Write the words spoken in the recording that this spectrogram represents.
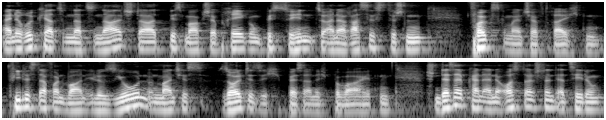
eine Rückkehr zum Nationalstaat, bismarckischer Prägung bis hin zu einer rassistischen Volksgemeinschaft reichten. Vieles davon waren Illusionen und manches sollte sich besser nicht bewahrheiten. Schon deshalb kann eine Ostdeutschland-Erzählung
